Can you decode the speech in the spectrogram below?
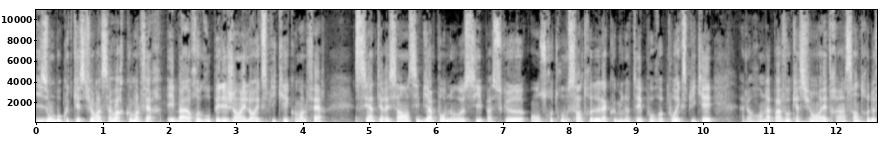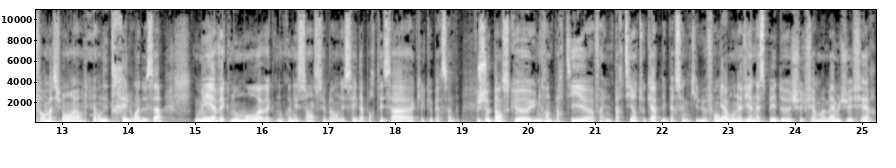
Ils ont beaucoup de questions à savoir comment le faire. Et ben regrouper les gens et leur expliquer comment le faire, c'est intéressant. C'est bien pour nous aussi parce que on se retrouve au centre de la communauté pour pour expliquer. Alors on n'a pas vocation à être un centre de formation, hein. on, est, on, est, très loin de ça, mais avec nos mots, avec nos connaissances, eh ben on essaye d'apporter ça à quelques personnes. Je pense qu'une grande partie, enfin une partie en tout cas des personnes qui le font, il y a à mon avis un aspect de je vais le faire moi-même, je vais faire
